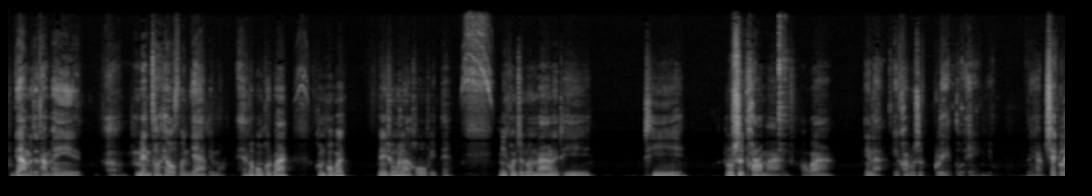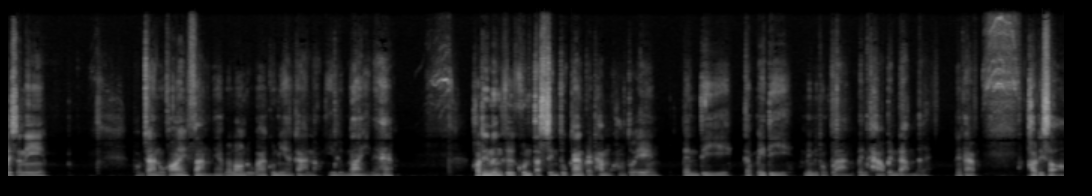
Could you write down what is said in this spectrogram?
ทุกอย่างมันจะทำให้ mental health มันแย่ไปหมด แล้วผมคิดว่าคนพบว่าในช่วงเวลาโควิดเนี่ย มีคนจำนวนมากเลยที่ที่รู้สึกทรมาน เพราะว่านี่แหละ มีความรู้สึกเกลียดตัวเองอยู่นะครับเช็คลิสต์อันนี้ ผมจะอ่านหัวข้อให้ฟังนะครับ แล้วลองดูว่าคุณมีอาการเหล่านี้หรือไม่นะฮะข้อที่หนึ่งคือคุณตัดสินทุกการกระทำของตัวเอง เป็นดีกับไม่ดี ไม่มีตรงกลาง เป็นขาวเป็นดำเลยนะครับ ข้อที่สอง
